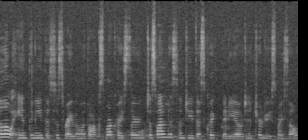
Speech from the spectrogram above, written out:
Hello Anthony, this is Raven with Oxmoor Chrysler. Just wanted to send you this quick video to introduce myself.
